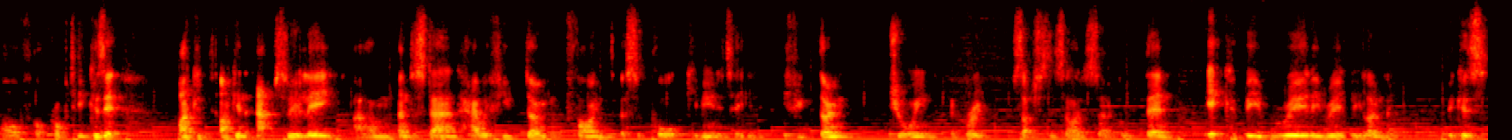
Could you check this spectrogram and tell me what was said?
of, of property because it I could I can absolutely um, understand how if you don't find a support community, if you don't join a group such as Insider Circle, then it could be really really lonely. Because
